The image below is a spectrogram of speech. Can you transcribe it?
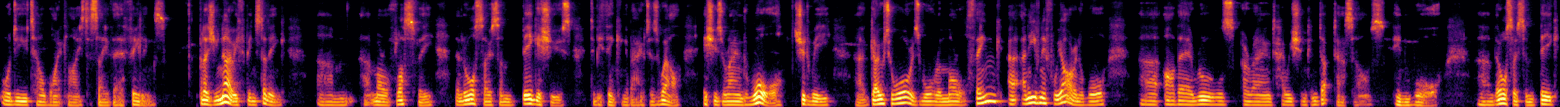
Or do you tell white lies to save their feelings? But as you know, if you've been studying um, uh, moral philosophy, there are also some big issues to be thinking about as well. Issues around war. Should we uh, go to war? Is war a moral thing? Uh, and even if we are in a war, uh, are there rules around how we should conduct ourselves in war? Um, there are also some big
